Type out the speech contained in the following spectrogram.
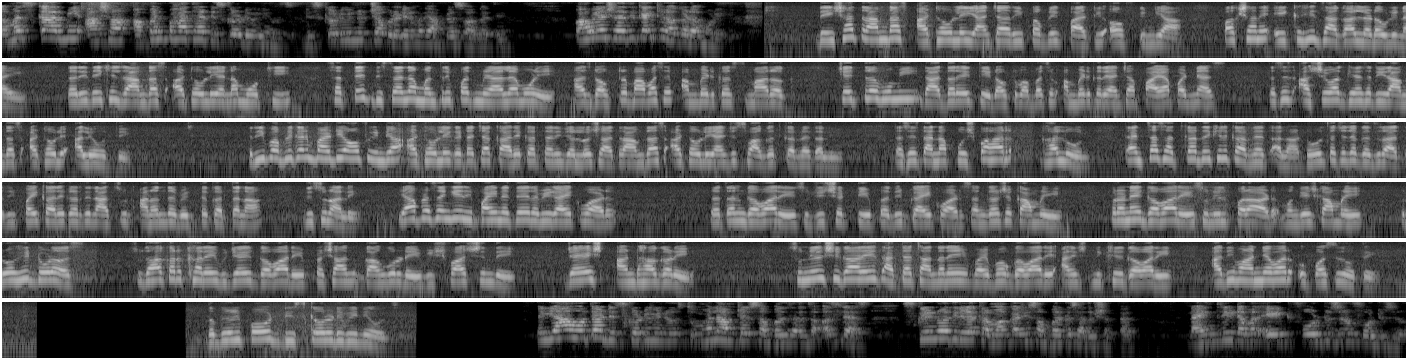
नमस्कार मी आशा. आपण पाहत आहात डिस्कवरी न्यूज डिस्कवरी न्यूजच्या बुलेटिनमध्ये आपलं स्वागत आहे. पाहूया शहरातील काही ठळक घडामोडी. देशात रामदास आठवले यांच्या रिपब्लिक पार्टी ऑफ इंडिया पक्षाने एकही जागा लढवली नाही. तरी देखील रामदास आठवले यांना मोठी सत्तेत तिसऱ्यांदा मंत्रिपद मिळाल्यामुळे आज डॉक्टर बाबासाहेब आंबेडकर स्मारक चैत्रभूमी दादर येथे डॉक्टर बाबासाहेब आंबेडकर यांच्या पाया पडण्यास तसेच आशीर्वाद घेण्यासाठी रामदास आठवले आले होते. Republican Party of India Athawale गटाच्या कार्यकर्त्यांनी जल्लोषात रामदास आठवले यांचे स्वागत करण्यात आले. तसेच त्यांना पुष्पहार घालून त्यांचा सत्कार देखील करण्यात आला. ढोल त्याच्या गजरात रिपाई कार्यकर्ते नाचून आनंद व्यक्त करताना दिसून आले. या प्रसंगी रिपाई नेते रवी गायकवाड रतन गवारे सुजित शेट्टी प्रदीप गायकवाड संघर्ष कांबळे प्रणय गवारे सुनील पराड मंगेश कांबळे रोहित डोळस सुधाकर खरे विजय गवारे प्रशांत गांगुर्डे विश्वास शिंदे जयेश आंढागडे सुनील शिगारे तात्या चांदणे वैभव गवारे आणि निखिल गवारे आदी मान्यवर उपस्थित होते. The bureau report Discovery TV news तर या होत्या डिस्कवरी न्यूज तुम्हाला आमच्या संपर्क साधायचा असल्यास स्क्रीनवर दिलेल्या क्रमांकाशी संपर्क साधू शकतात. Nine three double eight four two zero four two zero.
